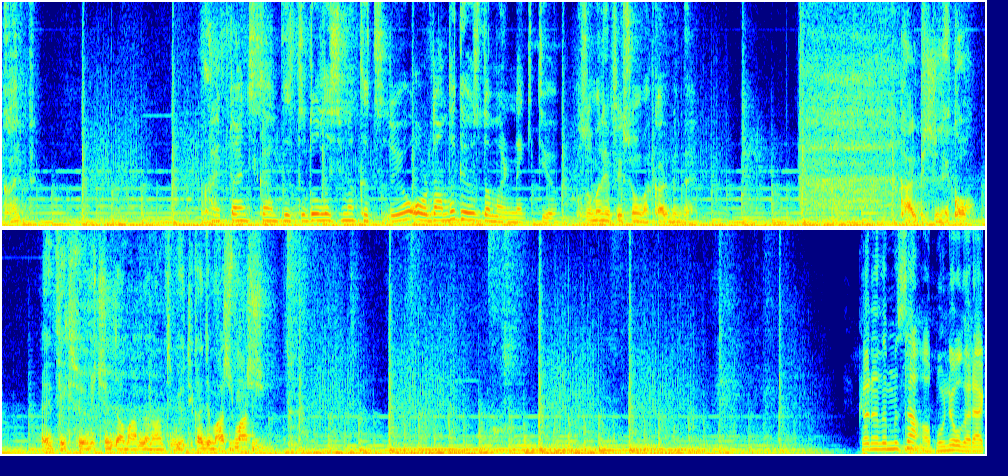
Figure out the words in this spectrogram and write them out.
Kalp Kalpten çıkan pıhtı dolaşıma katılıyor. Oradan da göz damarına gidiyor. O zaman enfeksiyon var kalbinde. Kalp için eko. Enfeksiyon için damardan antibiyotik. Hadi marş marş. Kanalımıza abone olarak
